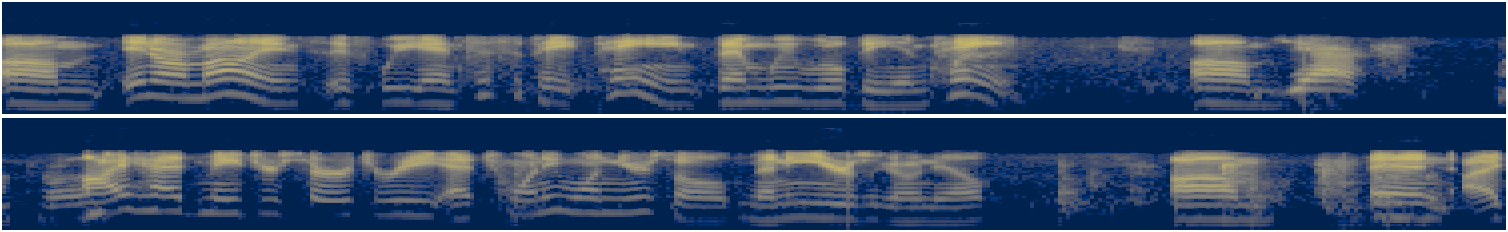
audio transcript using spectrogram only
Um, in our minds, if we anticipate pain, then we will be in pain. Um, Yes. Mhm. I had major surgery at 21 years old, many years ago now. Um, and I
